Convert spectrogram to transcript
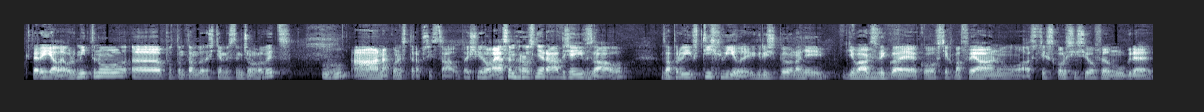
který ale odmítnul, eh, potom tam byl ještě, myslím, John Lovitz uh-huh. a nakonec teda přistál u Pešiho a já jsem hrozně rád, že ji vzal, za prvý v té chvíli, když byl na něj divák zvyklý jako z těch mafiánů a z těch Scorseseho filmů, kde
